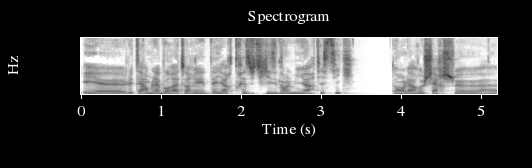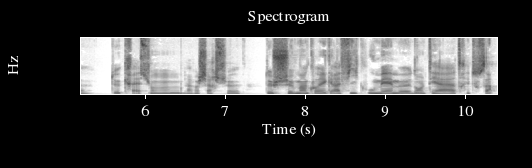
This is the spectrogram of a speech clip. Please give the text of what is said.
Et euh, le terme laboratoire est d'ailleurs très utilisé dans le milieu artistique, dans la recherche euh, de création, la recherche de chemins chorégraphiques ou même dans le théâtre et tout ça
